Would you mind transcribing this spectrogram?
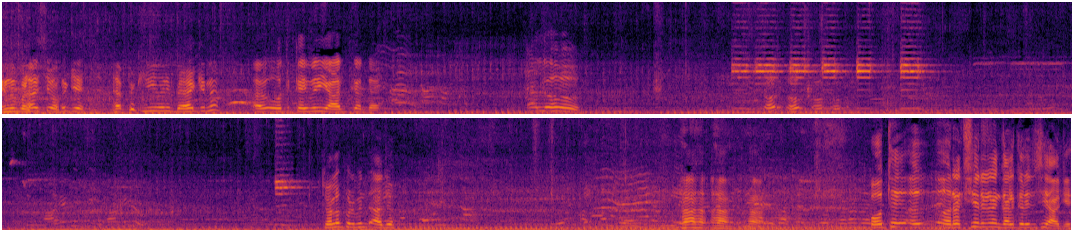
इन्हें बड़ा शौक है पिछली बार बह के ना वो तो कई बार याद करता है हेलो ओ ओ ओ ओ चलो परमिंद आ जाओ ਹਾਂ ਹਾਂ ਹਾਂ ਹਾਂ ਉੱਥੇ ਅ, ਰਕਸ਼ੇ ਨਾਲ ਗੱਲ ਕਰੀ ਤੁਸੀਂ ਆ ਗਏ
